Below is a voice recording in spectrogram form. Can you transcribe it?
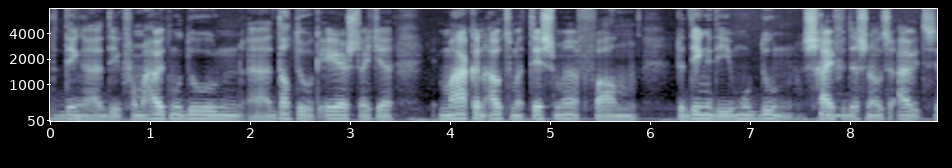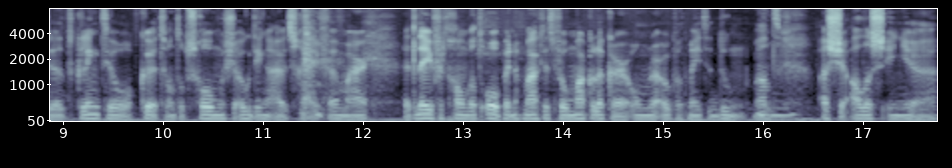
de dingen die ik voor mijn huid moet doen. eh, dat doe ik eerst, weet je. Maak een automatisme van de dingen die je moet doen. Schrijf het Mhm. desnoods uit. Dat klinkt heel kut, want op school moest je ook dingen uitschrijven. maar het levert gewoon wat op en het maakt het veel makkelijker om er ook wat mee te doen. Want Mhm. als je alles in je,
